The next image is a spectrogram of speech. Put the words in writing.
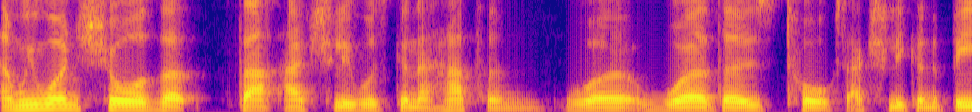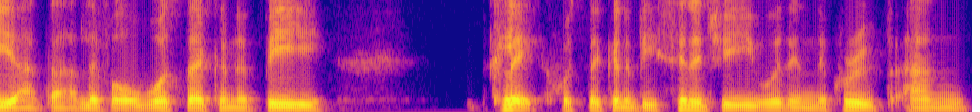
and we weren't sure that that actually was going to happen were were those talks actually going to be at that level was there going to be click was there going to be synergy within the group? And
